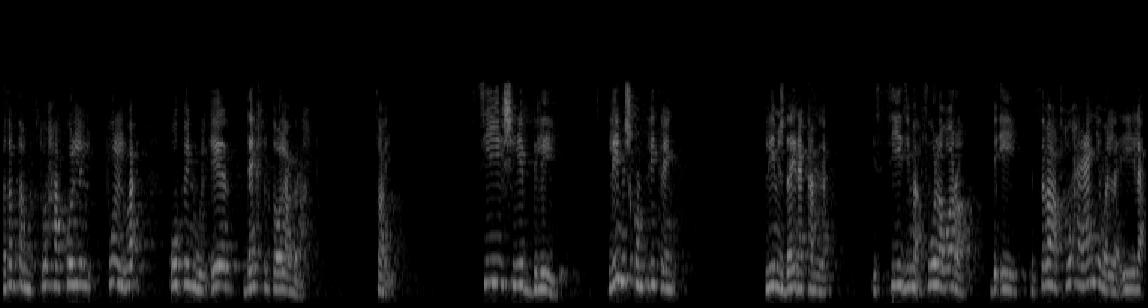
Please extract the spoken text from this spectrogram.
فتفضل مفتوحة كل طول الوقت open وال air داخل طالع براحته طيب C shape ليه؟ ليه مش complete ring؟ ليه مش دايرة كاملة؟ ال C دي مقفولة ورا بإيه؟ متسابة مفتوحة يعني ولا إيه؟ لأ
